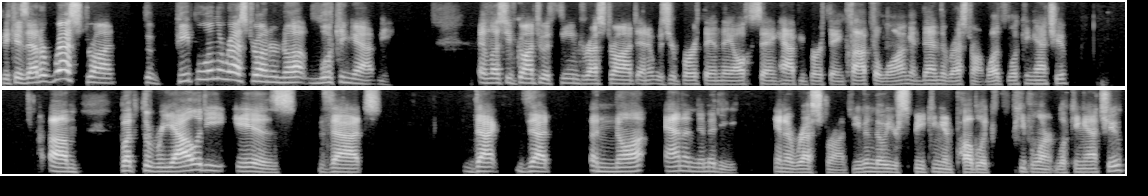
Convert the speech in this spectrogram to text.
Because at a restaurant, the people in the restaurant are not looking at me. Unless you've gone to a themed restaurant and it was your birthday and they all sang happy birthday and clapped along and then the restaurant was looking at you. Um, but the reality is that that that not anonymity in a restaurant even though you're speaking in public people aren't looking at you.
